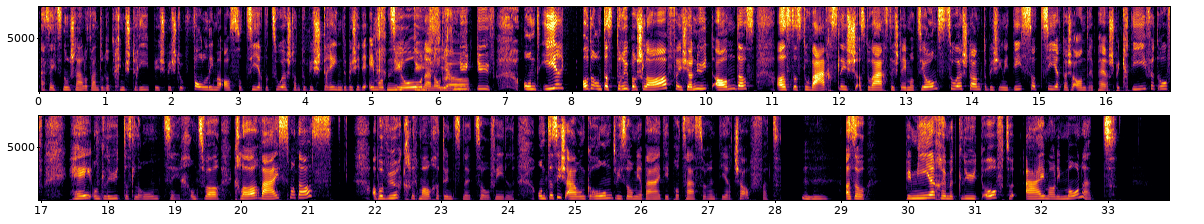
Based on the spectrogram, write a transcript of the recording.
also jetzt nur schnell, wenn du natürlich im Streit bist, bist du voll im assoziierten Zustand, du bist drin, du bist in den Emotionen tief, oder ja. nicht tief. Und ihr oder? Und das drüber schlafen ist ja nichts anderes, als dass du wechselst, also du wechselst den Emotionszustand, du bist irgendwie dissoziiert, du hast eine andere Perspektive drauf. Hey, und Leute, das lohnt sich. Und zwar, klar weiß man das, aber wirklich machen tun es nicht so viel. Und das ist auch ein Grund, wieso wir beide prozessorientiert arbeiten. Mhm. Also, bei mir kommen die Leute oft einmal im Monat.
